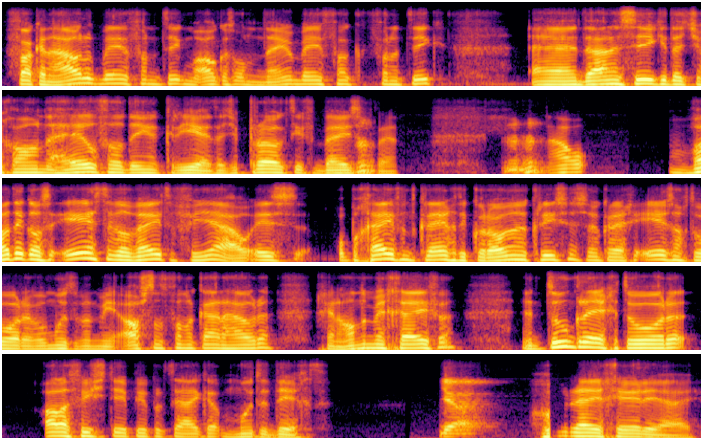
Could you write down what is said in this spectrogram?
Vakinhoudelijk ben je fanatiek, maar ook als ondernemer ben je fanatiek. En daarin zie ik je dat je gewoon heel veel dingen creëert. Dat je proactief bezig bent. Mm -hmm. Nou, wat ik als eerste wil weten van jou is, op een gegeven moment kregen we de coronacrisis. Dan kreeg je eerst nog te horen, we moeten wat meer afstand van elkaar houden. Geen handen meer geven. En toen kreeg je te horen, alle fysiotherapiepraktijken moeten dicht. Ja. Hoe reageerde jij?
